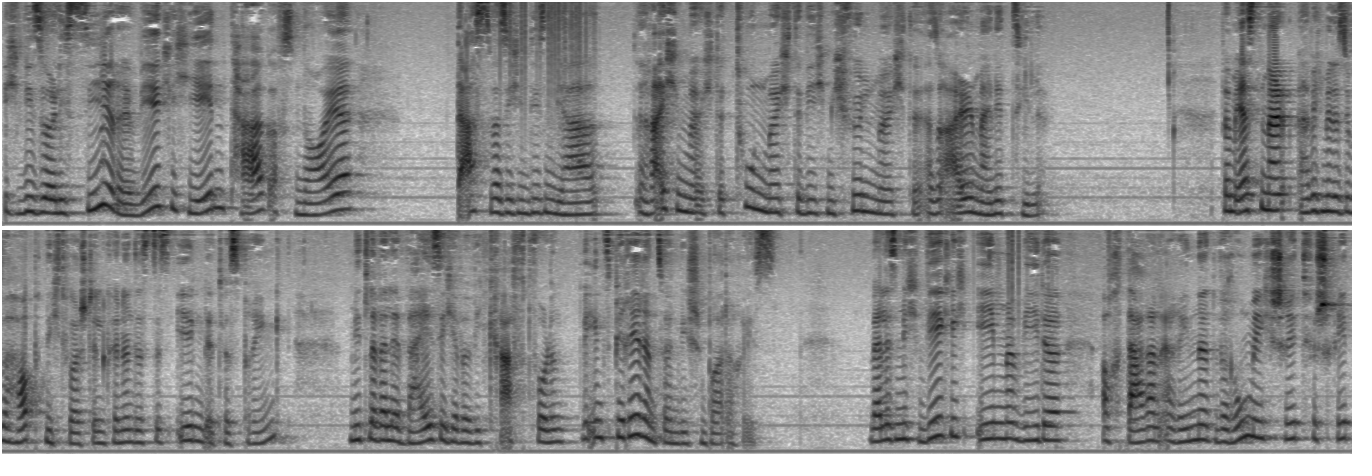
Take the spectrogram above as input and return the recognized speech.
ich visualisiere wirklich jeden Tag aufs Neue das, was ich in diesem Jahr erreichen möchte, tun möchte, wie ich mich fühlen möchte, also all meine Ziele. Beim ersten Mal habe ich mir das überhaupt nicht vorstellen können, dass das irgendetwas bringt. Mittlerweile weiß ich aber, wie kraftvoll und wie inspirierend so ein Vision Board auch ist. Weil es mich wirklich immer wieder auch daran erinnert, warum ich Schritt für Schritt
